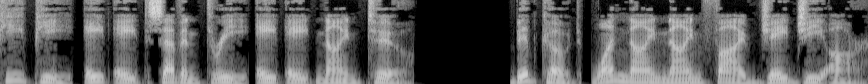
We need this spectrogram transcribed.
pp. 8873-8892. Bibcode 1995JGR.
